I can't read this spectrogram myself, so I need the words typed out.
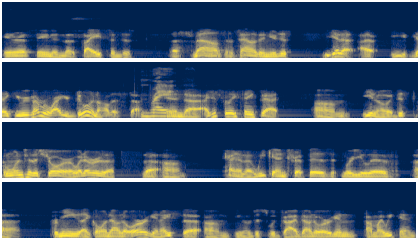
interesting and the sights and just the smells and sounds and you're just you get a, a you, like you remember why you're doing all this stuff Right. and uh, I just really think that, um, you know, just going to the shore or whatever the the um, kind of the weekend trip is where you live. Uh, for me, like going down to Oregon, I used to, um, you know, just would drive down to Oregon on my weekend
